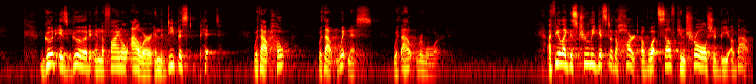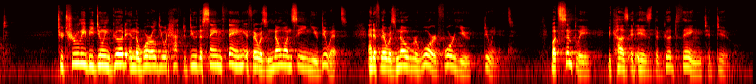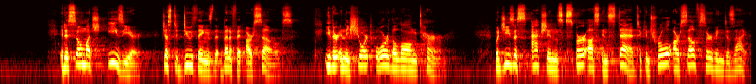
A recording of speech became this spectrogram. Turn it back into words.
Good is good in the final hour, in the deepest pit, without hope, without witness, without reward. I feel like this truly gets to the heart of what self control should be about. To truly be doing good in the world, you would have to do the same thing if there was no one seeing you do it, and if there was no reward for you doing it, but simply because it is the good thing to do. It is so much easier just to do things that benefit ourselves, either in the short or the long term. But Jesus' actions spur us instead to control our self serving desires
